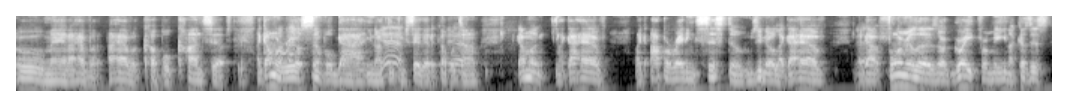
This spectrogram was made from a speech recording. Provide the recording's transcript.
Oh man, I have a I have a couple concepts. Like I'm a real simple guy. You know, I yeah. think you said that a couple yeah. times. Like I'm a like I have like operating systems. You know, like I have yeah. I got formulas are great for me. You know, because it's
